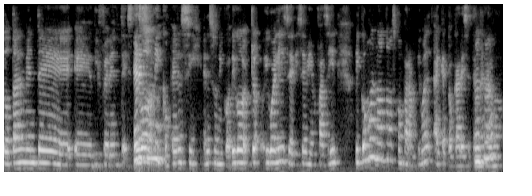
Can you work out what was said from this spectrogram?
totalmente eh, diferentes. Eres único. Eres, sí, eres único. Digo, yo igual y se dice bien fácil. ¿Y cómo no nos comparamos? Igual hay que tocar ese tema en algún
